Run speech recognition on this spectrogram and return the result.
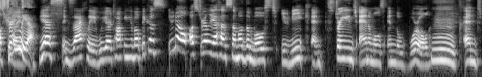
Australia. Yes, exactly. We are talking about because, you know, Australia has some of the most unique and strange animals in the world. Hmm. And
